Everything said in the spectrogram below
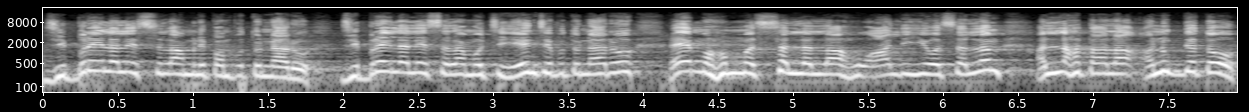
జిబ్రైల్ అలీస్లాంని పంపుతున్నారు. జిబ్రైల్ అలీస్లాం వచ్చి ఏం చెబుతున్నారు? ఏ మొహమ్మద్ సల్లల్లాహు అలీ వసల్లం అల్లహతాలా అనుగ్ధతో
